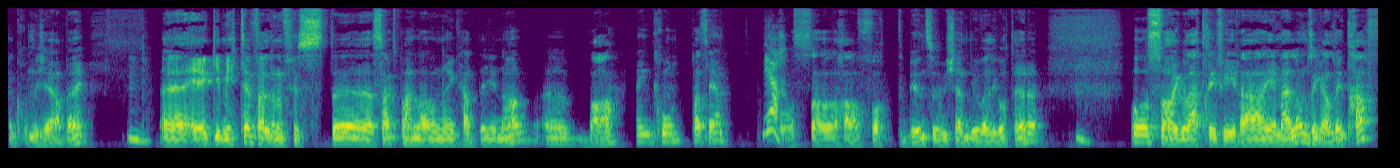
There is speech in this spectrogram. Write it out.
han kommer ikke i arbeid. Mm. Jeg, I mitt tilfelle, den første saksbehandleren jeg hadde i Nav, eh, var en kronpasient. Ja. Og så har fått begynt, så hun kjente jo veldig godt til det. Og så har jeg vel hatt tre-fire imellom, så jeg aldri traff.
